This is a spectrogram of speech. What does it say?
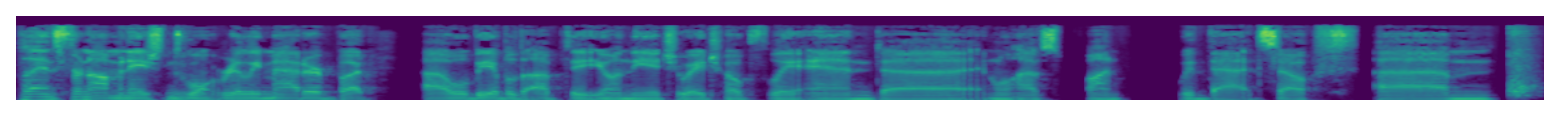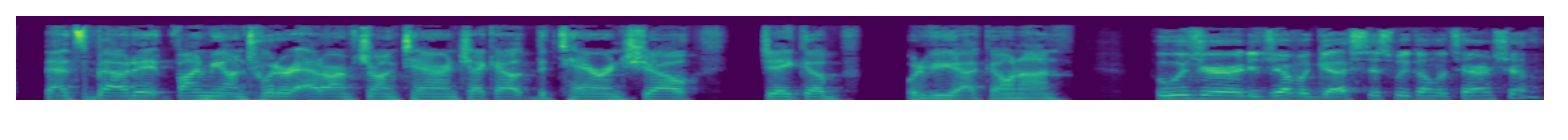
Plans for nominations won't really matter, but, uh, we'll be able to update you on the HOH hopefully and, uh, and we'll have some fun with that. So, um, that's about it. Find me on Twitter at Armstrong Taryn. Check out the Taryn show. Jacob, what have you got going on? Who was your, did you have a guest this week on the Taryn show?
